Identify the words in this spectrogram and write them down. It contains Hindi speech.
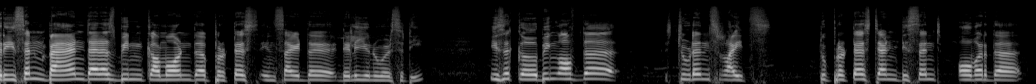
the recent ban that has been come on the protests inside the Delhi University is a curbing of the students' rights to protest and dissent over the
